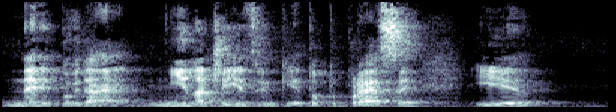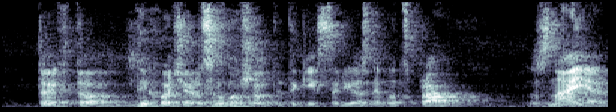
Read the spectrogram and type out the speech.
не відповідає ні на чиї дзвінки, тобто преси, і той, хто не хоче розголошувати таких серйозних от справ, знає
